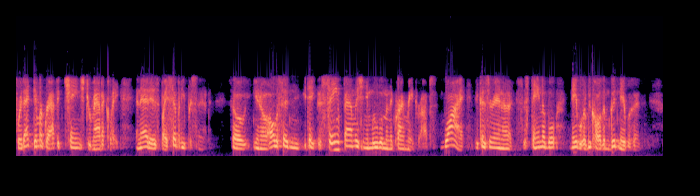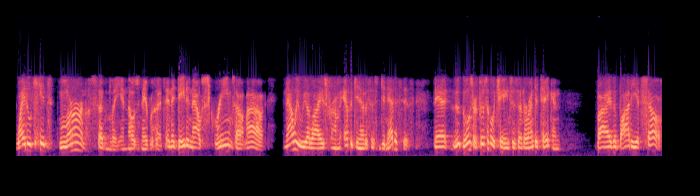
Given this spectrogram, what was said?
for that demographic changed dramatically, and that is by 70%. So, you know, all of a sudden you take the same families and you move them and the crime rate drops. Why? Because they're in a sustainable neighborhood. We call them good neighborhoods. Why do kids learn suddenly in those neighborhoods? And the data now screams out loud. Now we realize from epigeneticists and geneticists that those are physical changes that are undertaken by the body itself,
